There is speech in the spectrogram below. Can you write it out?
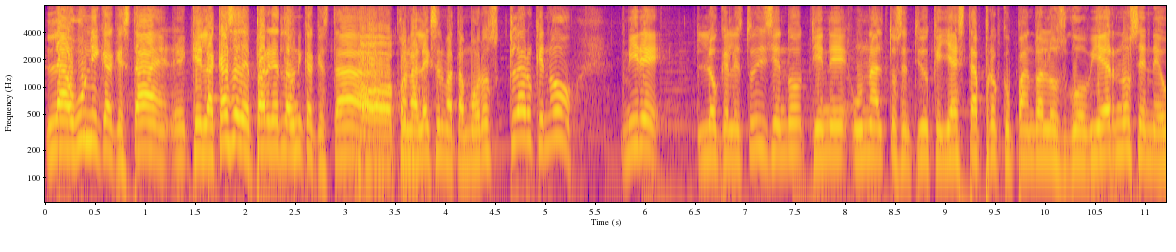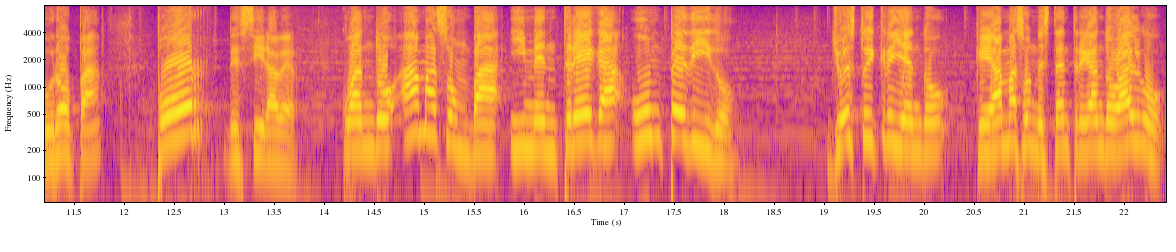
la única que está, eh, que la casa de Parga es la única que está No, con. Alexa en Matamoros? Claro que no. Mire, lo que le estoy diciendo tiene un alto sentido que ya está preocupando a los gobiernos en Europa por decir, a ver, cuando Amazon va y me entrega un pedido, yo estoy creyendo que Amazon me está entregando algo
